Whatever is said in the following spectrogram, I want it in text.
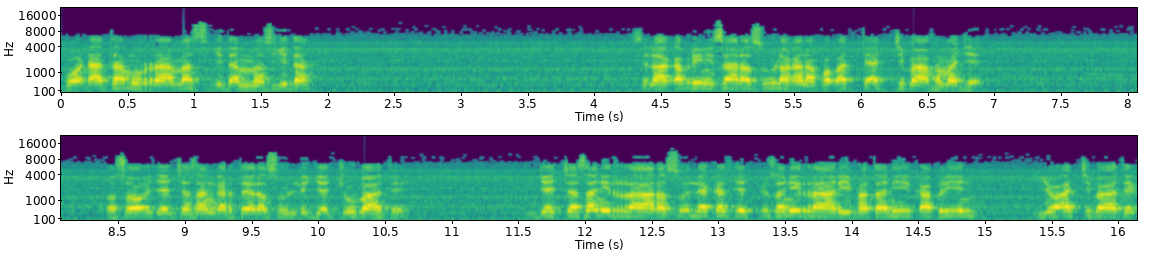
godhatamurraa masjidan masjida silaa qabriin isaa rasuula kana kophatti achi baafama jedhe osoo jecha san gartee rasuulli jechuu baate jecha san irraa rasuulli akkas jechuu san irraa ariifatanii qabriin yoo achi baate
